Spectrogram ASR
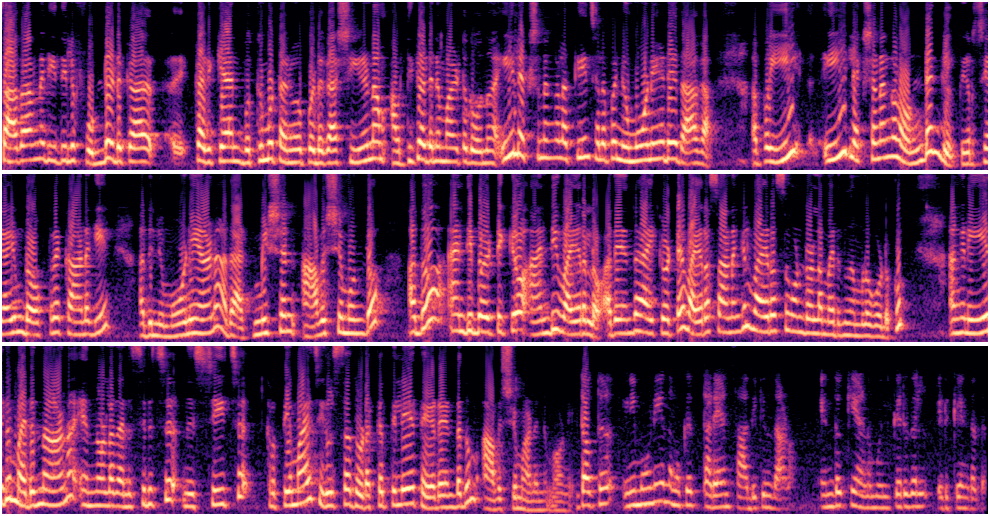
സാധാരണ രീതിയിൽ ഫുഡ് എടുക്കാൻ കഴിക്കാൻ ബുദ്ധിമുട്ട് അനുഭവപ്പെടുക ക്ഷീണം അതികഠിനമായിട്ട് തോന്നുക ഈ ലക്ഷണങ്ങളൊക്കെയും ചിലപ്പോൾ ന്യൂമോണിയയുടേതാകാം അപ്പോൾ ഈ ഈ ലക്ഷണങ്ങൾ ഉണ്ടെങ്കിൽ തീർച്ചയായും ഡോക്ടറെ കാണുകയും അത് ന്യൂമോണിയാണ് അത് അഡ്മിഷൻ ആവശ്യമുണ്ടോ? അതോ ആന്റിബയോട്ടിക്കോ ആന്റി വൈറലോ അതെന്തായിക്കോട്ടെ വൈറസ് ആണെങ്കിൽ വൈറസ് കൊണ്ടുള്ള മരുന്ന് നമ്മൾ കൊടുക്കും. അങ്ങനെ ഏത് മരുന്നാണ് എന്നുള്ളതനുസരിച്ച് നിശ്ചയിച്ച് കൃത്യമായ ചികിത്സ തുടക്കത്തിലേ തേടേണ്ടതും ആവശ്യമാണ് ന്യൂമോണിയ. ഡോക്ടർ ന്യൂമോണിയ നമുക്ക് തടയാൻ സാധിക്കുന്നതാണോ? എന്തൊക്കെയാണ് മുൻകരുതൽ എടുക്കേണ്ടത്?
